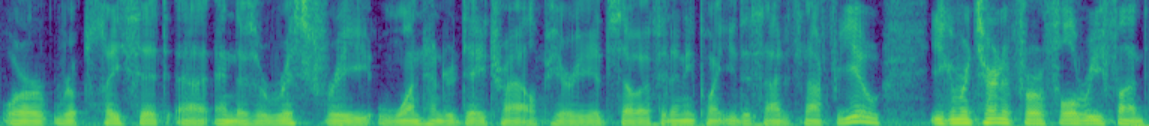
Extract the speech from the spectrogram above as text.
or replace it. Uh, and there's a risk-free 100-day trial period. So if at any point you decide it's not for you, you can return it for a full refund.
